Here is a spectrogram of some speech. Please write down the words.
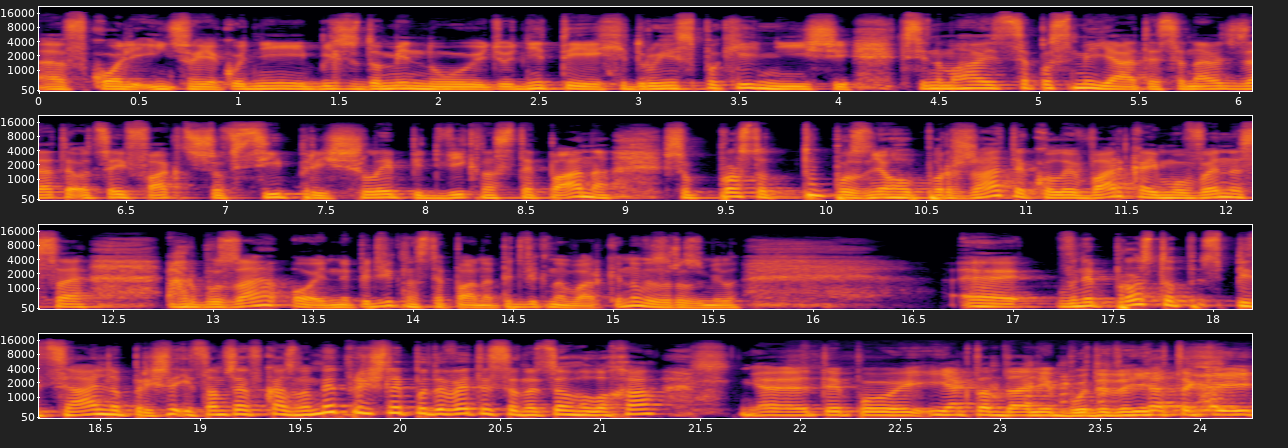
е, в колі іншого, як одні більш домінують, одні тихі, другі спокійніші. Всі намагаються посміятися, навіть взяти оцей факт, що всі прийшли під вікна Степана, щоб просто тупо з нього поржати, коли Варка йому винесе гарбуза. Ой, не під вікна Степана, під вікна Варки. Ну ви зрозуміли. Е, Вони просто спеціально прийшли, і там все вказано. Ми прийшли подивитися на цього лоха. Е, Типу, як там далі буде? Ну я такий.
